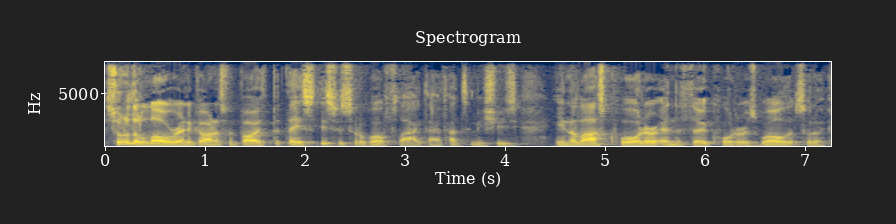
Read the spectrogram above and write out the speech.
Sort of the lower end of guidance for both, but this, this was sort of well flagged. They've had some issues in the last quarter and the third quarter as well that sort of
